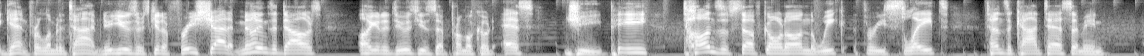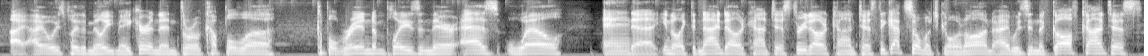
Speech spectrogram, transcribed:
again for a limited time. New users get a free shot at millions of dollars. All you got to do is use that promo code SGP. Tons of stuff going on the week three slate. Tons of contests. I mean, I, I always play the Milly Maker and then throw a couple uh couple random plays in there as well. And uh, you know, like the nine dollar contest, three dollar contest. They got so much going on. I was in the golf contest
